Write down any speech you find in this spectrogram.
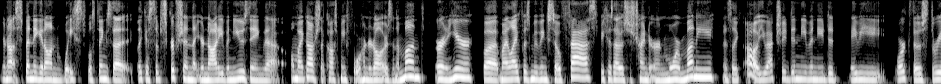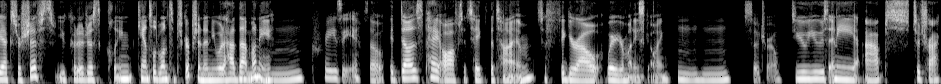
you're not spending it on wasteful things that like a subscription that you're not even using that, oh my gosh, that cost me $400 in a month or in a year, but my life was moving so fast because I was just trying to earn more money. And it's like, oh, you actually didn't even need to maybe work those three extra shifts. You could have just clean, canceled one subscription and you would have had that money. Mm-hmm. Crazy. So it does pay off to take the time to figure out where your money's going. Mm-hmm. So true. Do you use any apps to track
